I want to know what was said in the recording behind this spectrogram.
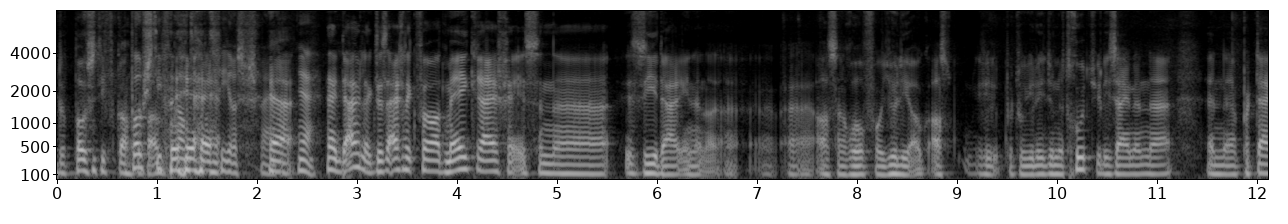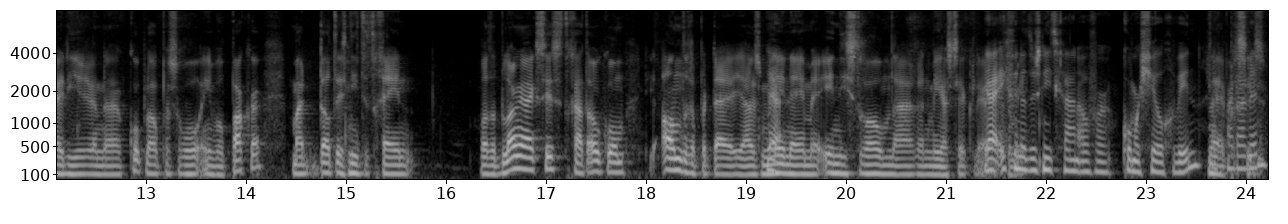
de positieve kant positieve kant van het virus verspreiden. Ja. Ja. Nee, duidelijk. Dus eigenlijk vooral het meekrijgen is een, eh, zie je daarin een, eh, eh, eh, als een rol voor jullie ook. Als, jullie, bedoel, jullie doen het goed. Jullie zijn een, eh, een eh, partij die hier een eh, koplopersrol in wil pakken. Maar dat is niet hetgeen wat het belangrijkste is. Het gaat ook om die andere partijen juist Ja. meenemen in die stroom naar een meer circulaire Ja, ik vind het dus niet gaan over commercieel gewin, zeg Nee, maar precies. daarin.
